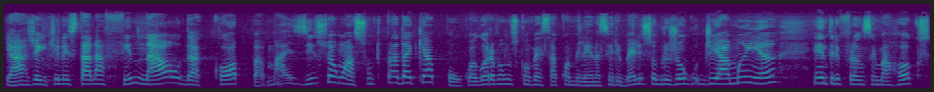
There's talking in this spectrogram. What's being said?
E a Argentina está na final da Copa, mas isso é um assunto para daqui a pouco. Agora vamos conversar com a Milena Ceribelli sobre o jogo de amanhã entre França e Marrocos.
